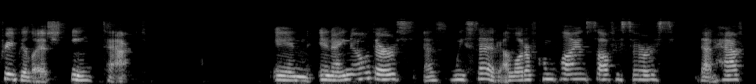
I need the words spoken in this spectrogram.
privilege intact. And, and I know there's, as we said, a lot of compliance officers that have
